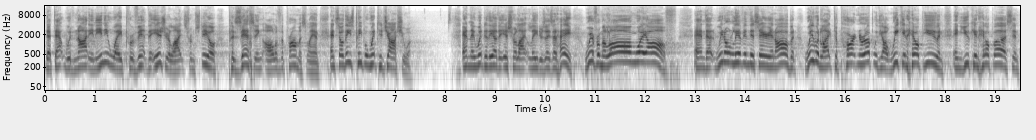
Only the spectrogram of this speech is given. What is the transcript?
that that would not in any way prevent the Israelites from still possessing all of the promised land. And so these people went to Joshua. And they went to the other Israelite leaders. They said, Hey, we're from a long way off. And uh, we don't live in this area at all, but we would like to partner up with y'all. We can help you and, and you can help us, and,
